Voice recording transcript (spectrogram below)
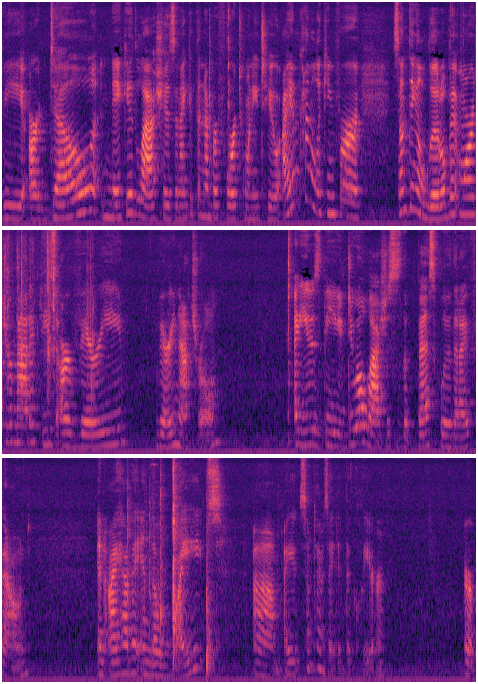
the Ardell Naked Lashes and I get the number 422. I am kind of looking for something a little bit more dramatic. These are very, very natural. I use the Duo Lash. This is the best glue that I found. And I have it in the white. Um, I Sometimes I did the clear. Or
